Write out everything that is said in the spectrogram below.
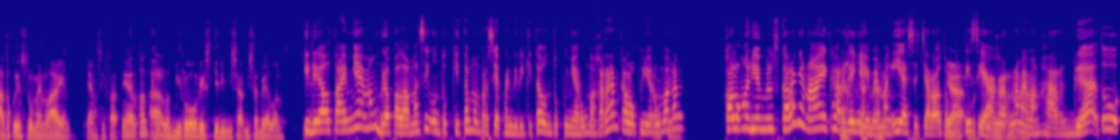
atau ke instrumen lain yang sifatnya uh, Oke. lebih low risk jadi bisa bisa balance. Ideal time-nya emang berapa lama sih untuk kita mempersiapkan diri kita untuk punya rumah? Karena kan kalau punya rumah Oke. kan kalau nggak diambil sekarang ya naik harganya ya memang iya secara otomatis ya, betul. karena memang harga tuh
